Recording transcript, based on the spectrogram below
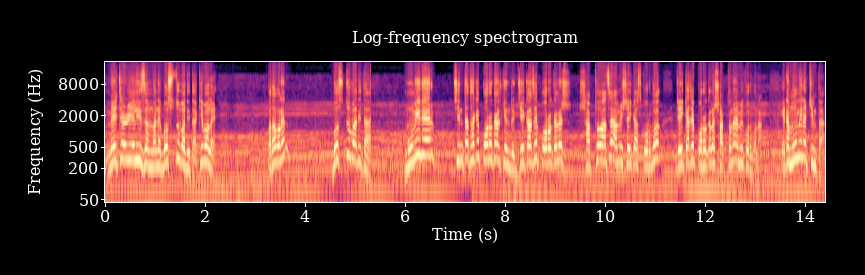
মেটেরিয়ালিজম মানে বস্তুবাদিতা, কি বলে? কথা বলেন। বস্তুবাদিতা। মুমিনের চিন্তা থাকে পরকাল কেন্দ্রিক। যে কাজে পরকালের স্বার্থ আছে, আমি সেই কাজ করব। যেই কাজে পরকালের স্বার্থ নয় আমি করব না। এটা মুমিনের চিন্তা।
